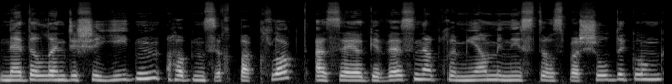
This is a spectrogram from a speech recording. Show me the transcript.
Niederländische Jiden haben sich beklagt, als er gewesener Premierministers Beschuldigung,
